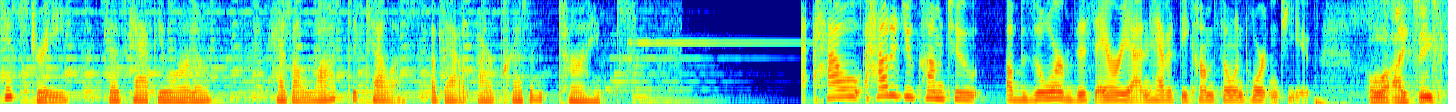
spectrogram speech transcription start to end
History, says Capuano, has a lot to tell us about our present times. How, how did you come to absorb this area and have it become so important to you? Oh, I think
